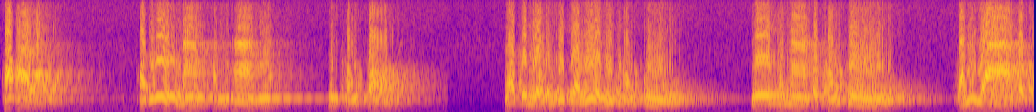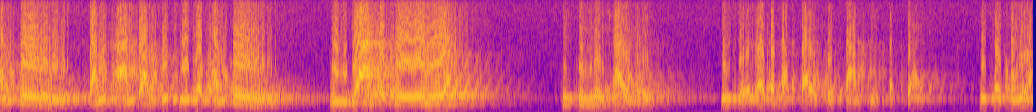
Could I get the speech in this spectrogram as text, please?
เพราะอะไรอะเพราะรูปนามขันห้าเนี่ย มันของปลอมเราเป็นหลงคิดว่ารูปนี้ของกู เวทนาก็ของกู สัญญาก็ของกู สังขารความคิดนี้ก็ของกู วิญญาณก็คือจริงๆไม่ใช่เลยมันเกิดแล้วก็ดับไปเกิดตามจิตปัจจัยไม่ใช่ของเรา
